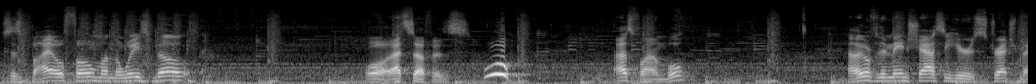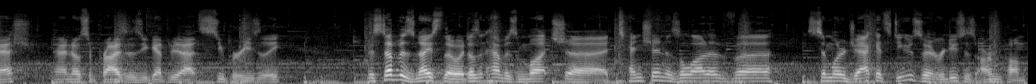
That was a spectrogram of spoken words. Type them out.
This is biofoam on the waist belt. Whoa, that stuff is, whoo, that's flammable. Now go for the main chassis here is stretch mesh. And no surprises, you get through that super easily. This stuff is nice though, it doesn't have as much uh, tension as a lot of uh, similar jackets do, so it reduces arm pump.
